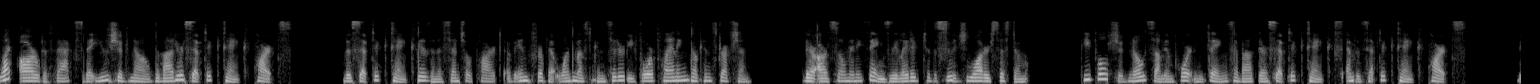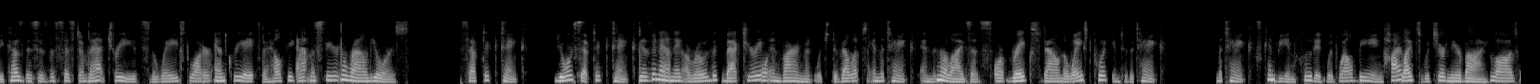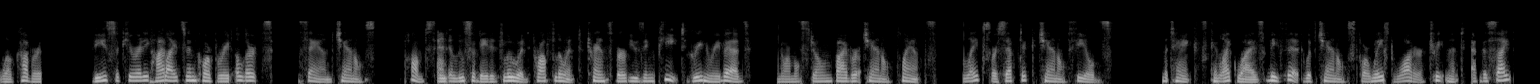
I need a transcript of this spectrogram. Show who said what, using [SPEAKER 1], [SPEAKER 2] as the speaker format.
[SPEAKER 1] What are the facts that you should know about your septic tank parts? The septic tank is an essential part of infra that one must consider before planning the construction. There are so many things related to the sewage water system. People should know some important things about their septic tanks and the septic tank parts. Because this is the system that treats the wastewater and creates a healthy atmosphere around yours. Septic tank. Your septic tank is an anaerobic bacterial environment which develops in the tank and mineralizes or breaks down the waste put into the tank. The tanks can be included with well-being highlights which your nearby laws will cover. These security highlights incorporate alerts, sand channels, pumps and elucidated fluid profluent transfer using peat greenery beds, normal stone fiber channel plants, lakes or septic channel fields. The tanks can likewise be fit with channels for wastewater treatment at the site.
